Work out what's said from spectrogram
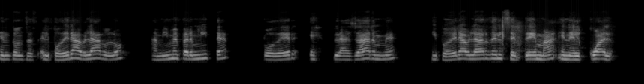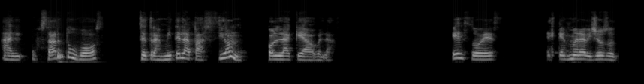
Entonces, el poder hablarlo a mí me permite poder explayarme y poder hablar de ese tema en el cual al usar tu voz se transmite la pasión con la que hablas. Eso es, es que es maravilloso.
